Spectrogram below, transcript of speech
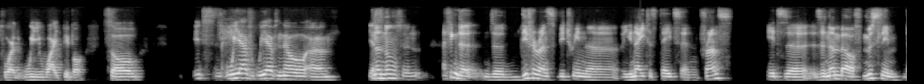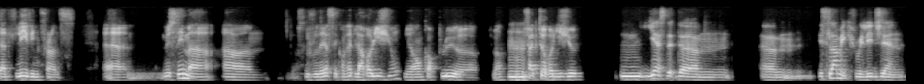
toward we white people. So it's we have we have no. Um, yes. No, no. I think the the difference between uh, United States and France, it's uh, the number of Muslims that live in France. Euh, Muslims are, are, ce que je voudrais dire, c'est qu'en fait la religion est encore plus, euh, tu vois, mm -hmm. facteur religieux. Mm, yes, the, the um, um, Islamic religion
